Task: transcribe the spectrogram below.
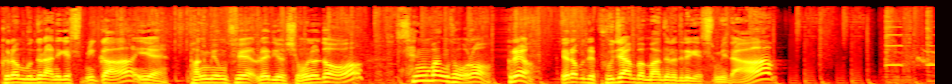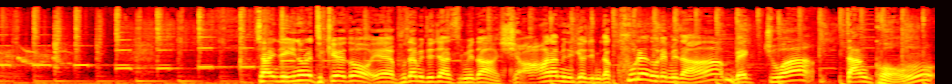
그런 분들 아니겠습니까? 예. 박명수의 라디오쇼. 오늘도 생방송으로, 그래요. 여러분들 부자 한번 만들어 드리겠습니다. 자, 이제 이 노래 듣기에도, 예, 부담이 되지 않습니다. 시원함이 느껴집니다. 쿨의 노래입니다. 맥주와 땅콩.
